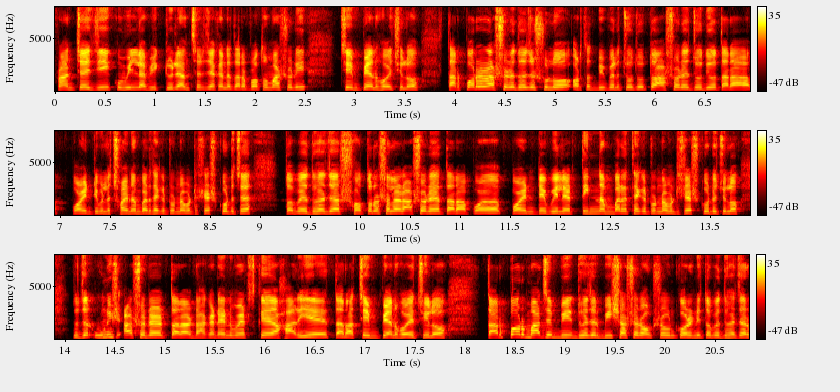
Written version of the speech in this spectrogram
ফ্রাঞ্চাইজি কুমিল্লা ভিক্টোরিয়ান্সের, যেখানে তারা প্রথম আসরই চ্যাম্পিয়ন হয়েছিল। তারপরের আসরে দু হাজার ষোলো, অর্থাৎ বিপিএল চতুর্থ আসরে, যদিও তারা পয়েন্ট টেবিলে ছয় নম্বর থেকে টুর্নামেন্টে শেষ করেছে, তবে দু হাজার সতেরো সালের আসরে তারা পয়েন্ট টেবিলের তিন নম্বরে থেকে টুর্নামেন্ট শেষ করেছিল। দু হাজার উনিশ আসরের তারা ঢাকা ডাইনামাইটসকে হারিয়ে তারা চ্যাম্পিয়ন হয়েছিল। তারপর মাঝে দু হাজার বিশ আসরে অংশগ্রহণ করেনি, তবে দু হাজার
